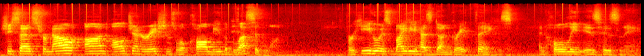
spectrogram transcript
she says, From now on, all generations will call me the Blessed One. For he who is mighty has done great things and holy is his name.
